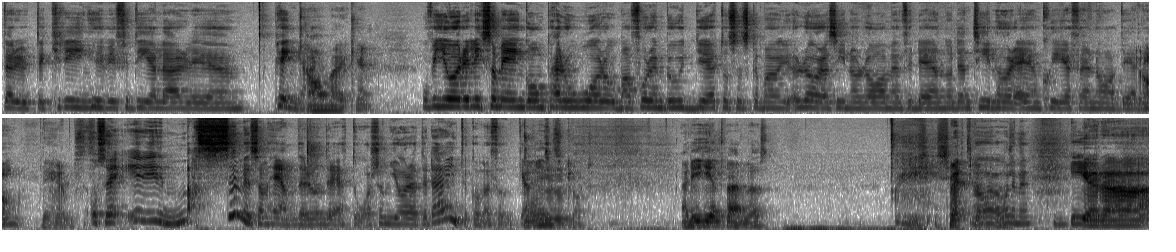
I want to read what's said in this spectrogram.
där ute kring hur vi fördelar eh, pengar. Ja, verkligen. Och vi gör det liksom en gång per år och man får en budget och så ska man röra sig inom ramen för den och den tillhör en chef, en avdelning. Ja, det är hemskt. Och så är det massor med som händer under ett år som gör att det där inte kommer funka. Nej, såklart. Ja, det är helt värdelöst. Men- Ja, jag håller med. Era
